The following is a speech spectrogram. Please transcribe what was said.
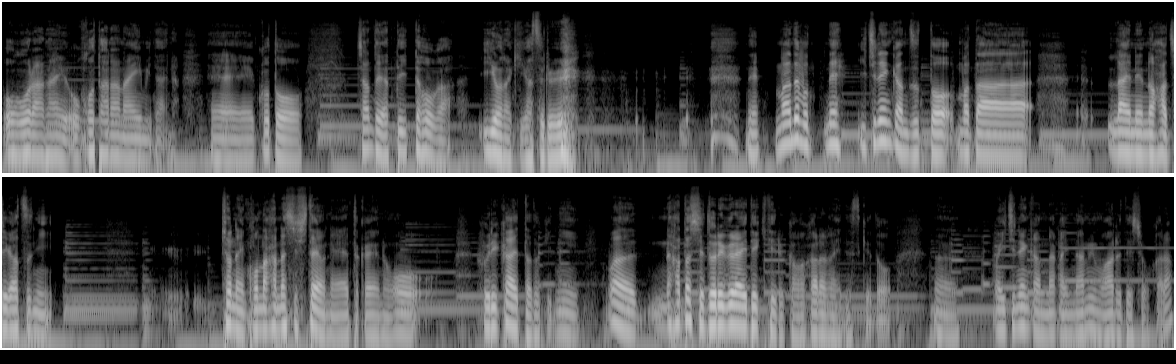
おごらない怠らないみたいな、えー、ことをちゃんとやっていった方がいいような気がする。ね、まあでもね1年間ずっとまた来年の8月に去年こんな話したよねとかいうのを振り返った時にまあ果たしてどれぐらいできてるかわからないですけど、うん。まあ、1年間の中に波もあるでしょうから、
